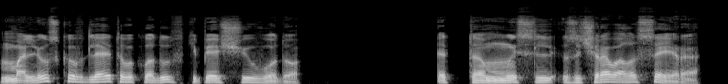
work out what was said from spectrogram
Моллюсков для этого кладут в кипящую воду. Эта мысль зачаровала Сейра.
